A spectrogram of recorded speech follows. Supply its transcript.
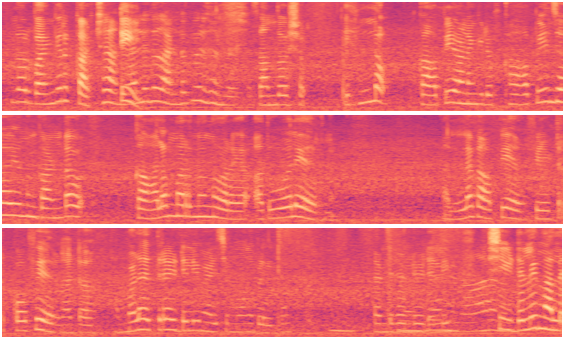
എന്താ പറയുക ഭയങ്കര കട്ടി. സന്തോഷം. എല്ലാം കാപ്പിയാണെങ്കിലും കാപ്പിയും ചായയൊന്നും കണ്ട കാലം മറന്നെന്ന് പറയാം. അതുപോലെയായിരുന്നു. നല്ല കാപ്പിയായിരുന്നു. ഫിൽറ്റർ കോഫി ആയിരുന്നു കേട്ടോ. നമ്മൾ എത്ര ഇഡലി മേടിച്ചു? മൂന്ന് പ്ലേറ്റോ? രണ്ട് രണ്ട് ഇഡലി പക്ഷെ ഇഡലി നല്ല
